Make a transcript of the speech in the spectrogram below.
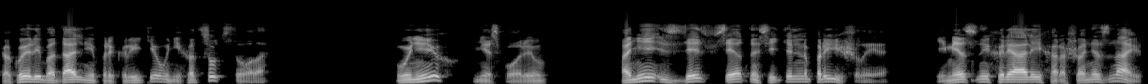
Какое-либо дальнее прикрытие у них отсутствовало. У них, не спорю. Они здесь все относительно пришлые, и местных реалий хорошо не знают.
